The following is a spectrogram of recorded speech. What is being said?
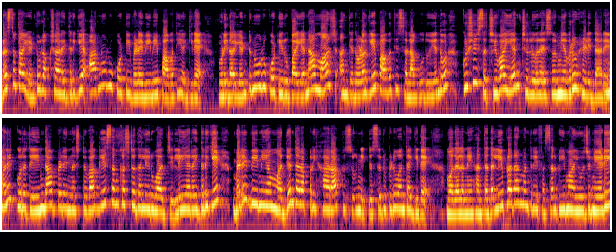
ಪ್ರಸ್ತುತ ಎಂಟು ಲಕ್ಷ ರೈತರಿಗೆ ಆರುನೂರು ಕೋಟಿ ಬೆಳೆ ವಿಮೆ ಪಾವತಿಯಾಗಿದೆ. ಉಳಿದ ಎಂಟುನೂರು ಕೋಟಿ ರೂಪಾಯಿಯನ್ನ ಮಾರ್ಚ್ ಅಂತ್ಯದೊಳಗೆ ಪಾವತಿಸಲಾಗುವುದು ಎಂದು ಕೃಷಿ ಸಚಿವ ಎನ್ ಚೆಲುವರಾಯಸ್ವಾಮಿ ಅವರು ಹೇಳಿದ್ದಾರೆ. ಮಳೆ ಕೊರತೆಯಿಂದ ಬೆಳೆ ನಷ್ಟವಾಗಿ ಸಂಕಷ್ಟದಲ್ಲಿರುವ ಜಿಲ್ಲೆಯ ರೈತರಿಗೆ ಬೆಳೆ ವಿಮೆಯ ಮಧ್ಯಂತರ ಪರಿಹಾರ ತುಸು ನಿಟ್ಟುಸಿರು ಬಿಡುವಂತಾಗಿದೆ. ಮೊದಲನೇ ಹಂತದಲ್ಲಿ ಪ್ರಧಾನಮಂತ್ರಿ ಫಸಲ್ ಭೀಮಾ ಯೋಜನೆಯಡಿ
